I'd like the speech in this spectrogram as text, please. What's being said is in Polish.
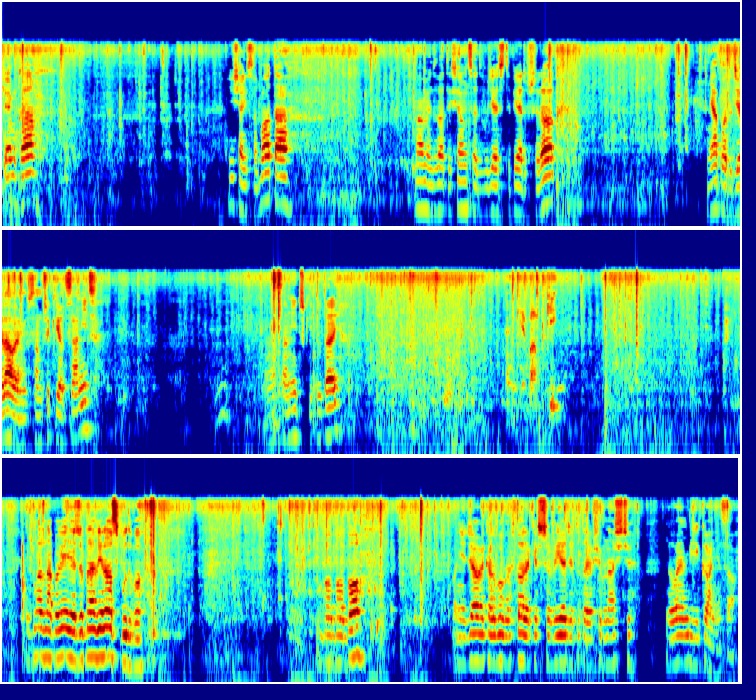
Siemka. Dzisiaj sobota. Mamy 2021 rok. Ja poddzielałem już samczyki od samic. A samiczki tutaj. Jakie babki. Można powiedzieć, że prawie rozpód, bo bo, bo, bo poniedziałek albo we wtorek jeszcze wyjedzie tutaj 18 gołębi i koniec, o.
